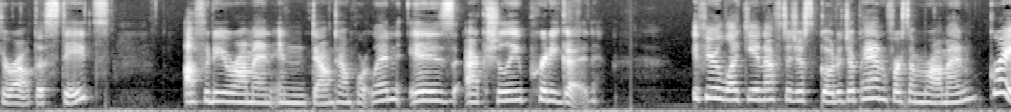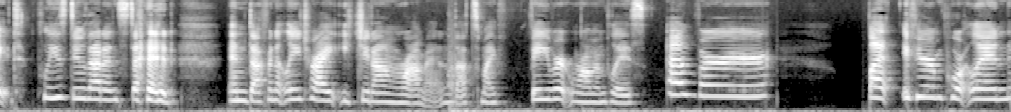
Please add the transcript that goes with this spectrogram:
throughout the states, Afuri Ramen in downtown Portland is actually pretty good. If you're lucky enough to just go to Japan for some ramen, great. Please do that instead. And definitely try Ichiran Ramen. That's my favorite ramen place ever. But if you're in Portland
